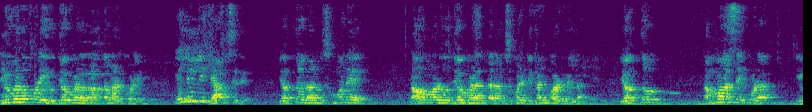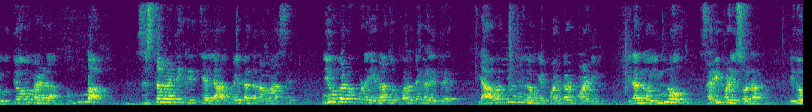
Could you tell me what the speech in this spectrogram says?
ನೀವುಗಳು ಕೂಡ ಈ ಉದ್ಯೋಗಗಳನ್ನು ಅರ್ಥ ಮಾಡ್ಕೊಳ್ಳಿ. ಎಲ್ಲೆಲ್ಲಿ ಗ್ಯಾಪ್ಸ್ ಇದೆ? ಇವತ್ತು ನಾನು ಸುಮ್ಮನೆ ನಾವು ಮಾಡುವ ಉದ್ಯೋಗಗಳಂತ ನಾನು ಸುಮ್ಮನೆ ಡಿಫೆಂಡ್ ಮಾಡಲಿಲ್ಲ ಇವತ್ತು ನಮ್ಮ ಆಸೆ ಕೂಡ ಈ ಉದ್ಯೋಗ ಮೇಳ ತುಂಬಾ ಸಿಸ್ಟಮ್ಯಾಟಿಕ್ ರೀತಿಯಲ್ಲಿ ಆಗ್ಬೇಕಂತ ನಮ್ಮ ಆಸೆ. ನೀವುಗಳು ಕೂಡ ಏನಾದರೂ ಕೊರತೆಗಳಿದ್ರೆ ಯಾವತ್ತೂ ನೀವು ನಮಗೆ ಪಾಯಿಂಟ್ ಔಟ್ ಮಾಡಿ. ಇದನ್ನು ಇನ್ನೂ ಸರಿಪಡಿಸೋಣ. ಇದು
